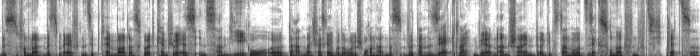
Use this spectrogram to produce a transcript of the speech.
bis, vom 9. bis zum 11. September das WordCamp US in San Diego. Äh, da hatten wir, ich weiß gar nicht, ob wir darüber gesprochen hatten, das wird dann sehr klein werden anscheinend. Da gibt's da nur 650 Plätze.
